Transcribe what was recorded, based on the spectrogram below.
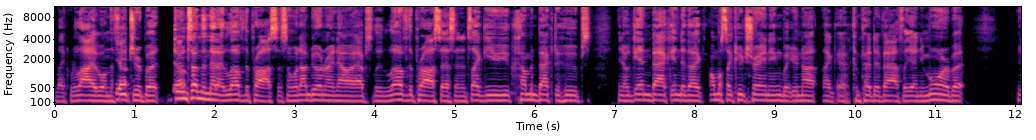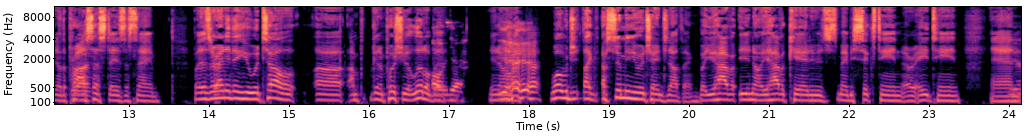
like reliable in the yep. future, but yep. doing something that I love the process. And what I'm doing right now, I absolutely love the process. And it's like you, you coming back to hoops, you know, getting back into like almost like you're training, but you're not like a competitive athlete anymore. But you know, the process right. stays the same. But is there anything you would tell? Uh, I'm going to push you a little oh, bit. Oh, yeah. You know, yeah, like, yeah. what would you like? Assuming you would change nothing, but you have, you know, you have a kid who's maybe 16 or 18, and yeah.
